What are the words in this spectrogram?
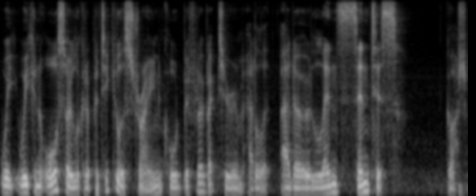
we, we can also look at a particular strain called Bifidobacterium adolencentis. Gosh,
